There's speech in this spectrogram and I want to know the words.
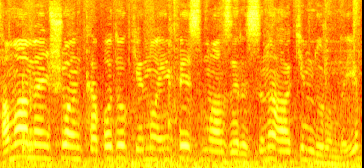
tamamen şu an Kapadokya'nın o enfes manzarasına hakim durumdayım.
